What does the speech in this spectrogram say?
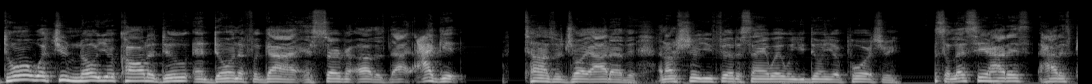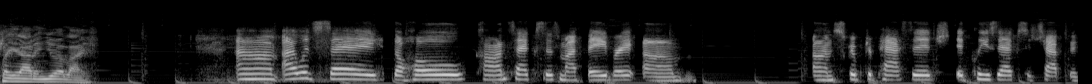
doing what you know you're called to do and doing it for God and serving others. I, I get tons of joy out of it, and I'm sure you feel the same way when you're doing your poetry. So let's hear how this how this played out in your life. Um, I would say the whole context is my favorite. Um, um, scripture passage, Ecclesiastes chapter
